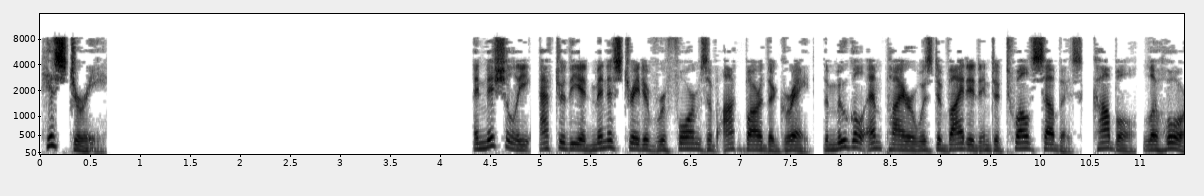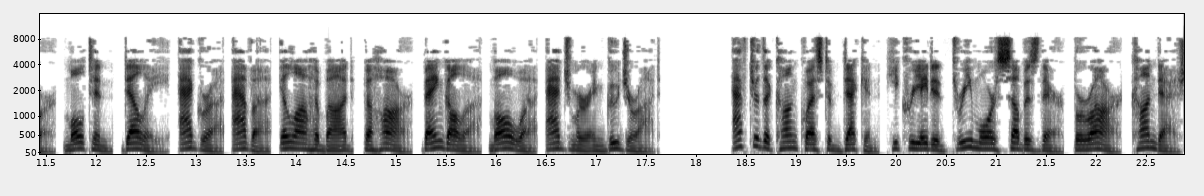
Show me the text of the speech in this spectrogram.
History Initially, after the administrative reforms of Akbar the Great, the Mughal Empire was divided into twelve subas, Kabul, Lahore, Multan, Delhi, Agra, Awadh, Allahabad, Bihar, Bangala, Malwa, Ajmer and Gujarat. After the conquest of Deccan, he created three more subas there, Berar, Khandesh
